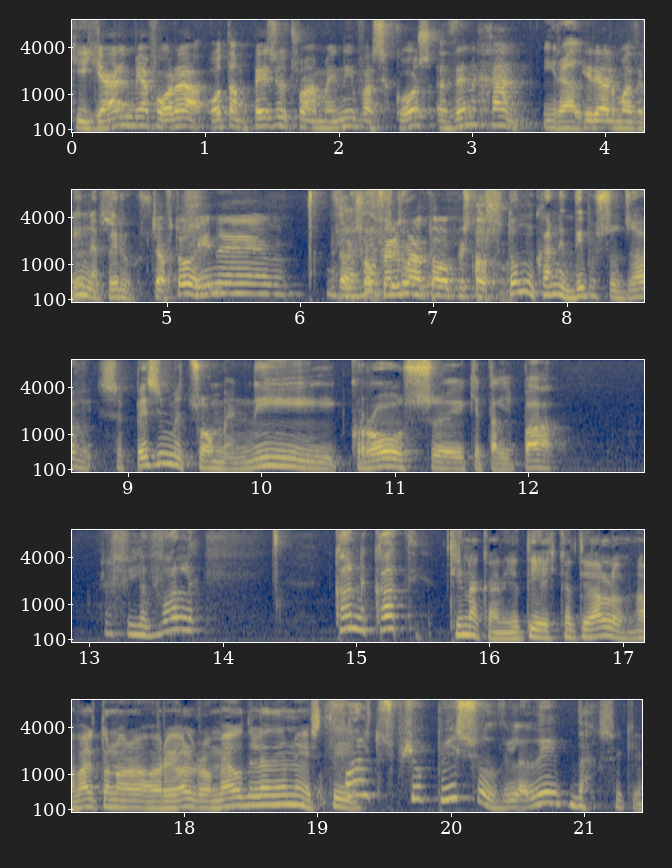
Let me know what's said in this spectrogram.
Και για άλλη μια φορά, όταν παίζει ο Τσουαμενί βασικός, δεν χάνει Η Real. Real Madrid. Είναι πύργος. Και αυτό είναι. Εντάξει, Δηλαδή οφείλουμε να το πιστώσουμε. Αυτό μου κάνει εντύπωση στον Τσάβι. Σε παίζει με Τσουαμενί, Κρος και τα λοιπά. Ρε φίλε, βάλε. Κάνε κάτι. Τι να κάνει, γιατί έχει κάτι άλλο; Να βάλει τον Οριόλ Ρωμαίου, δηλαδή εννοείς. Τι; Βάλε τους πιο πίσω. Δηλαδή. Εντάξει, οκ.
